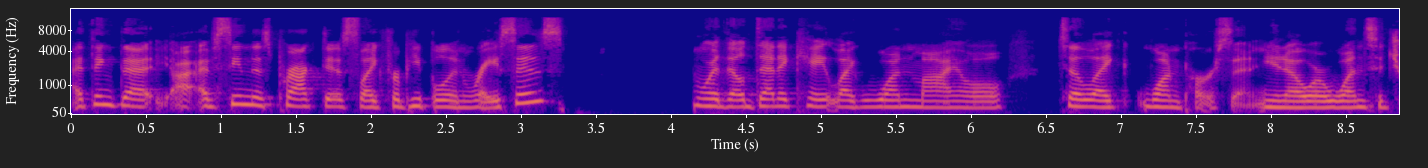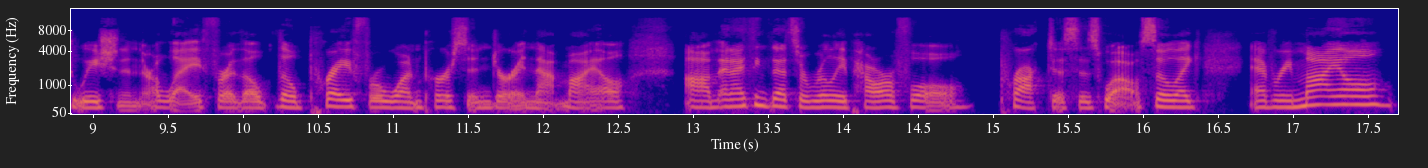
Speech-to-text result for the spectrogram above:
I think that I've seen this practice like for people in races where they'll dedicate like one mile to like one person, you know, or one situation in their life, or they'll they'll pray for one person during that mile. Um, and I think that's a really powerful practice as well. So like every mile,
